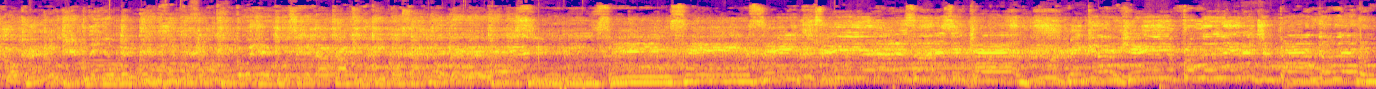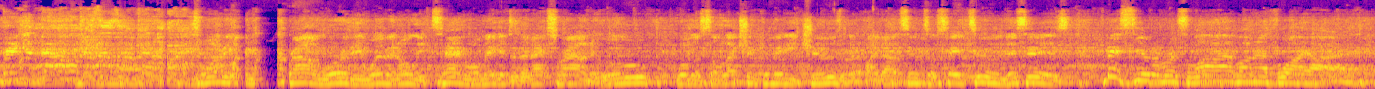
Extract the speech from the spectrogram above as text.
Okay? I'm the human. Go ahead, go sing it loud, talk to the people, stop. No, wait. Sing, sing, sing, sing, sing it out as hard as you can. Make them hear you from the leader Japan. Don't let them bring you down. 20 crown worthy women, only 10 will make it to the next round. Who will the selection committee choose? We're going to find out soon, so stay tuned. This is Miss Universe Live on FYI.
